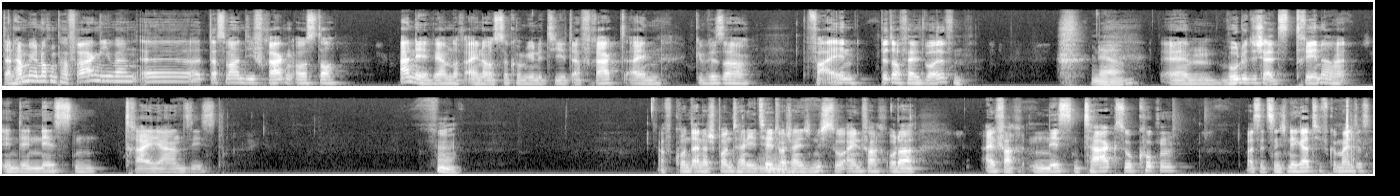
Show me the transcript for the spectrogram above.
Dann haben wir noch ein paar Fragen, Ivan. Äh, das waren die Fragen aus der. Ah, ne, wir haben noch eine aus der Community. Da fragt ein gewisser Verein Bitterfeld-Wolfen. Ja. ähm, wo du dich als Trainer in den nächsten drei Jahren siehst. Hm. Aufgrund einer Spontanität hm. wahrscheinlich nicht so einfach oder einfach am nächsten Tag so gucken, was jetzt nicht negativ gemeint ist.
